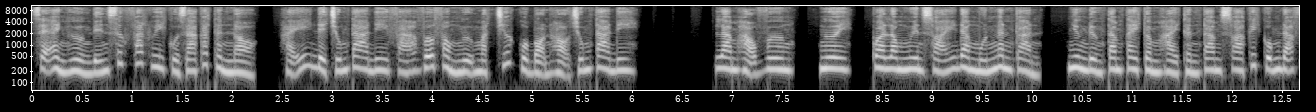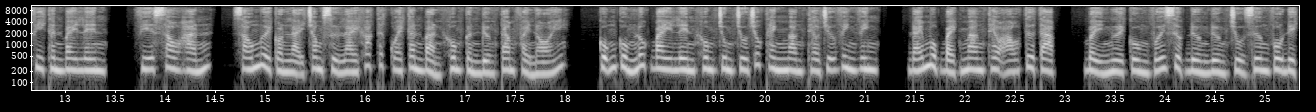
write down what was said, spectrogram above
sẽ ảnh hưởng đến sức phát huy của gia cát thần nỏ, hãy để chúng ta đi phá vỡ phòng ngự mặt trước của bọn họ chúng ta đi. Lam hảo Vương, ngươi, qua Long Nguyên soái đang muốn ngăn cản, nhưng đường tam tay cầm hải thần tam xoa kích cũng đã phi thân bay lên, phía sau hắn, sáu người còn lại trong sử lai khắc thất quái căn bản không cần đường tam phải nói, cũng cùng lúc bay lên không trung chu trúc thanh mang theo chữ vinh vinh, đái mục bạch mang theo áo tư tạp, bảy người cùng với dược đường đường chủ dương vô địch,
